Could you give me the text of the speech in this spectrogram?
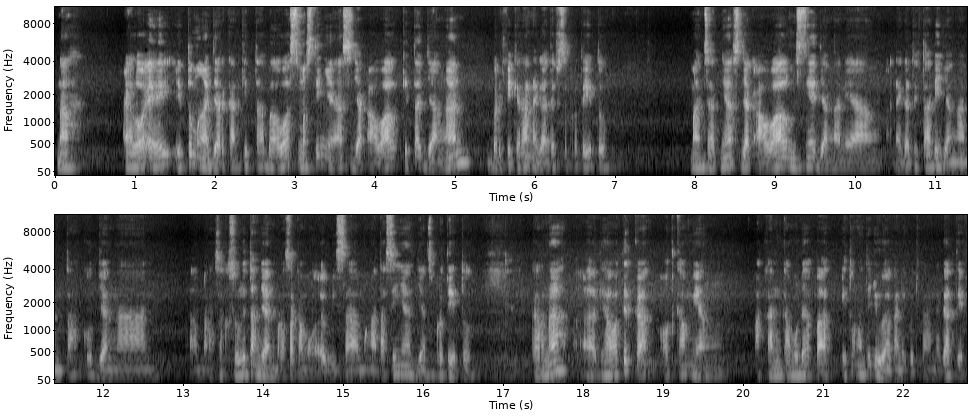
Nah, LOA itu mengajarkan kita bahwa semestinya sejak awal kita jangan berpikiran negatif seperti itu. Mindsetnya sejak awal mestinya jangan yang negatif tadi, jangan takut, jangan uh, merasa kesulitan, jangan merasa kamu nggak bisa mengatasinya, jangan seperti itu karena uh, dikhawatirkan outcome yang akan kamu dapat itu nanti juga akan ikutan negatif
